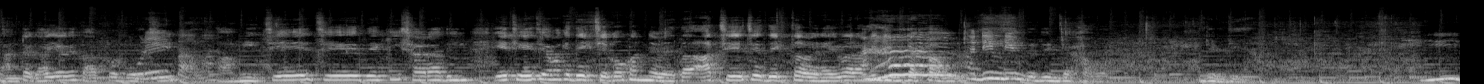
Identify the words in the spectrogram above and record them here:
গানটা গাই আগে তারপর বলছি। আমি চেয়ে চেয়ে দেখি সারাদিন। এ চেয়ে চেয়ে আমাকে দেখছে কখন নেবে? তা আর চেয়ে চেয়ে দেখতে হবে না এবার আমি ডিমটা খাব। ডিম ডিম। ডিমটা খাব। ডিম দিয়ে। হুম।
